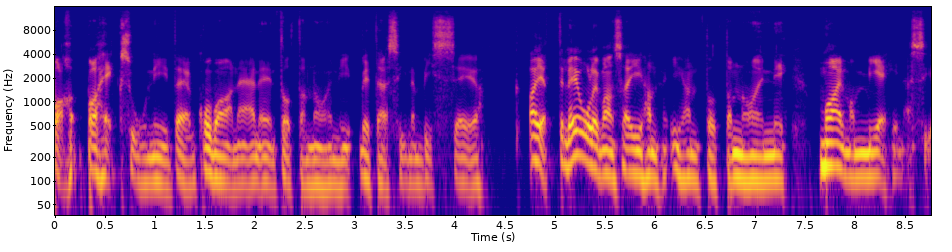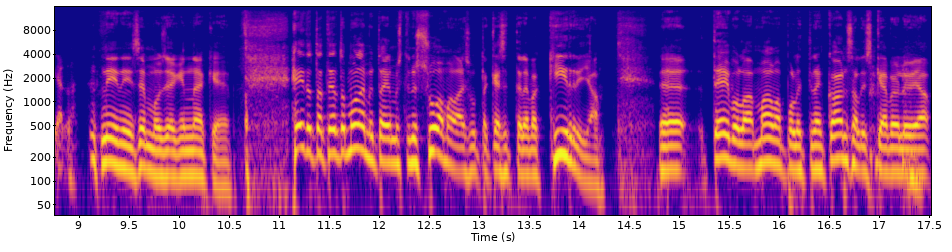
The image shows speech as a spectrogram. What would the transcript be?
pah- paheksuu niitä ja kovaan ääneen tota noin, niin vetää siinä bissejä ajattelee olevansa ihan, ihan tota noin, niin maailman miehinä siellä. niin, niin, semmoisiakin näkee. Hei, tota, teiltä on molemmilta ilmestynyt suomalaisuutta käsittelevä kirja. Teivola maailmanpoliittinen kansalliskävely ja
